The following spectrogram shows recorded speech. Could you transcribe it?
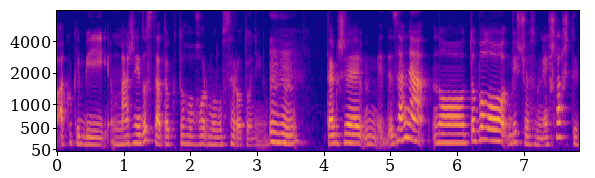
ako keby máš nedostatok toho hormónu serotonínu. Mm-hmm. Takže mm, za mňa, no to bolo, vieš čo, ja som nešla 4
